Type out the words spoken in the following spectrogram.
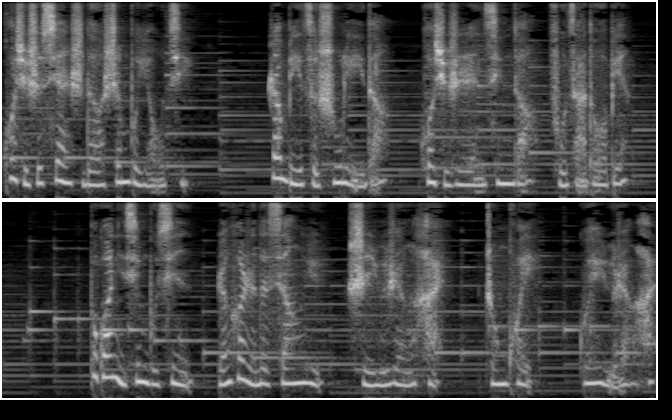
或许是现实的身不由己；让彼此疏离的，或许是人心的复杂多变。不管你信不信，人和人的相遇始于人海，终会归于人海。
